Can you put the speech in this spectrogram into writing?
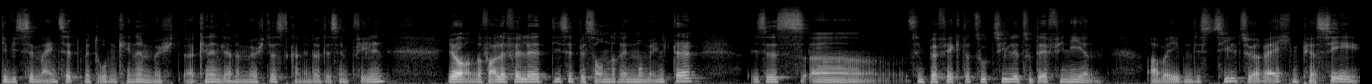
gewisse Mindset-Methoden kennen möcht, äh, kennenlernen möchtest, kann ich dir das empfehlen. Ja, und auf alle Fälle diese besonderen Momente ist es, äh, sind perfekt dazu, Ziele zu definieren. Aber eben das Ziel zu erreichen per se,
